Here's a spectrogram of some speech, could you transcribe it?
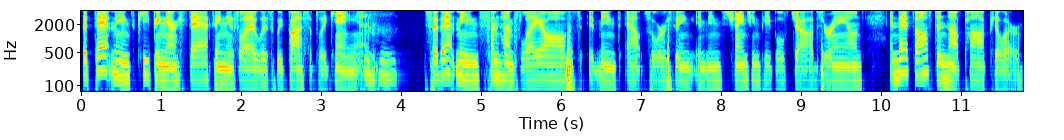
But that means keeping our staffing as low as we possibly can. Mm-hmm. So that means sometimes layoffs, it means outsourcing, it means changing people's jobs around, and that's often not popular.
